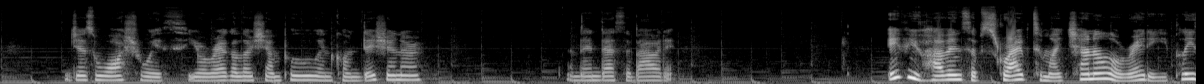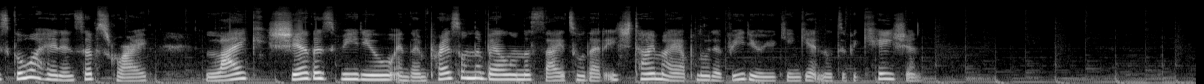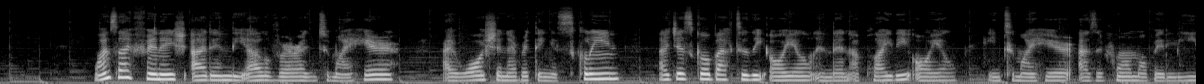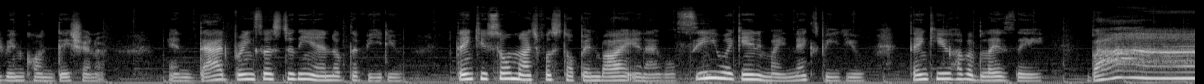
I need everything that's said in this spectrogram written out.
just wash with your regular shampoo and conditioner. And then that's about it. If you haven't subscribed to my channel already, please go ahead and subscribe like, share this video and then press on the bell on the side so that each time I upload a video you can get notification. Once I finish adding the aloe vera into my hair, I wash and everything is clean, I just go back to the oil and then apply the oil into my hair as a form of a leave-in conditioner. And that brings us to the end of the video. Thank you so much for stopping by and I will see you again in my next video. Thank you. Have a blessed day. Bye.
